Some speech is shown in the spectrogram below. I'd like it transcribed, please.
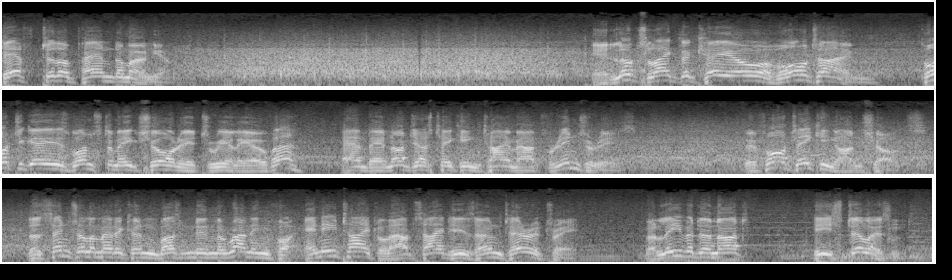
deaf to the pandemonium. It looks like the KO of all time. Portuguez wants to make sure it's really over, and they're not just taking time out for injuries. Before taking on Scholz, the Central American wasn't in the running for any title outside his own territory. Believe it or not, he still isn't.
